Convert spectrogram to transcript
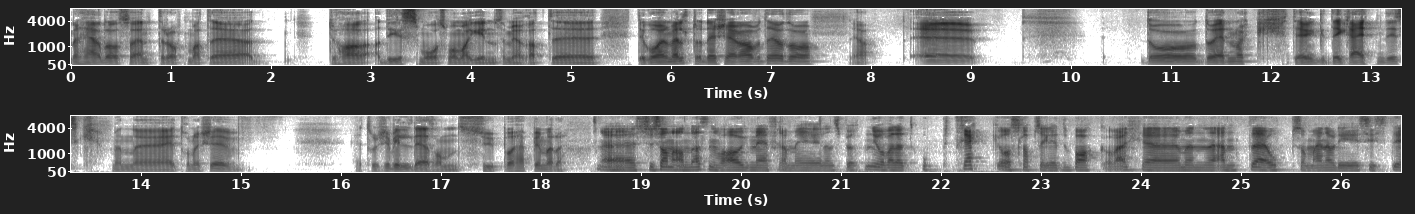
men her da så endte det opp med at det, du har de små, små marginene som gjør at eh, det går en velt, og det skjer av og til, og da Ja. Eh, da, da, er det nok Det, det er greit med disk, men eh, jeg tror nok ikke Jeg tror ikke Vilde er sånn superhappy med det. Eh, Susanne Andersen var òg med fremme i den spurten. Gjorde vel et opptrekk og slapp seg litt bakover, uh, men endte opp som en av de siste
